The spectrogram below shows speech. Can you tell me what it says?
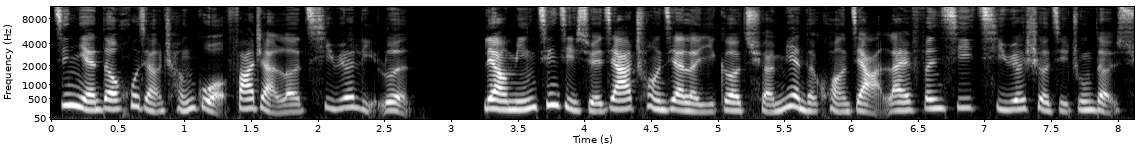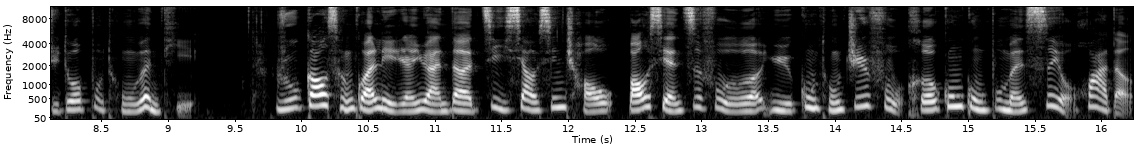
今年的获奖成果发展了契约理论，两名经济学家创建了一个全面的框架来分析契约设计中的许多不同问题。如高层管理人员的绩效薪酬、保险自付额与共同支付和公共部门私有化等。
